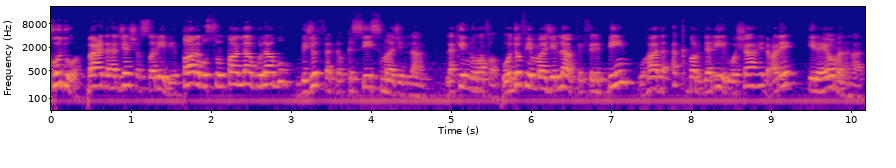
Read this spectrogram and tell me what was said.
قدوة، بعدها الجيش الصليبي طالبوا السلطان لابو لابو بجثة القسيس ماجلان، لكنه رفض، ودفن ماجلان في الفلبين وهذا أكبر دليل وشاهد عليه إلى يومنا هذا.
